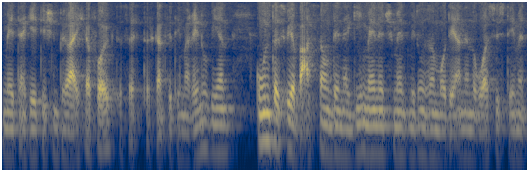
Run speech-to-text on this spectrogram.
im energetischen Bereich erfolgt, das heißt das ganze Thema Renovieren, und dass wir Wasser- und Energiemanagement mit unseren modernen Rohrsystemen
